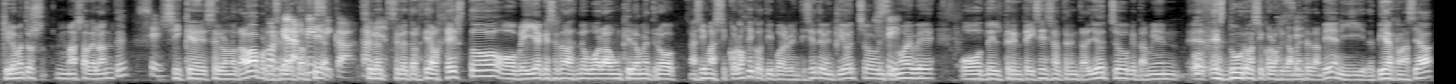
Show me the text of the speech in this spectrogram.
kilómetros más adelante sí. que se lo notaba porque, se, le torcía, se, le, torcía el gesto o veía que se estaba haciendo bola un kilómetro así más psicológico, tipo el 27, 28, 29 o del 36 al 38, que también es duro psicológicamente también y de piernas ya.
